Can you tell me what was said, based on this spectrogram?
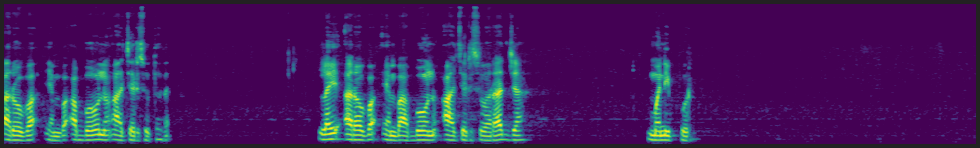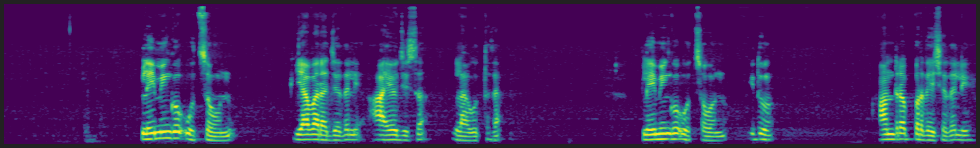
ಅರೋಬಾ ಎಂಬ ಹಬ್ಬವನ್ನು ಆಚರಿಸುತ್ತದೆ? ಲೈ ಅರೋಬಾ ಎಂಬ ಹಬ್ಬವನ್ನು ಆಚರಿಸುವ ರಾಜ್ಯ ಮಣಿಪುರ್. ಫ್ಲೇಮಿಂಗೋ ಉತ್ಸವವನ್ನು ಯಾವ ರಾಜ್ಯದಲ್ಲಿ ಆಯೋಜಿಸಲಾಗುತ್ತದೆ ಫ್ಲೇಮಿಂಗೋ ಉತ್ಸವವನ್ನು, ಇದು ಆಂಧ್ರ ಪ್ರದೇಶದಲ್ಲಿ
